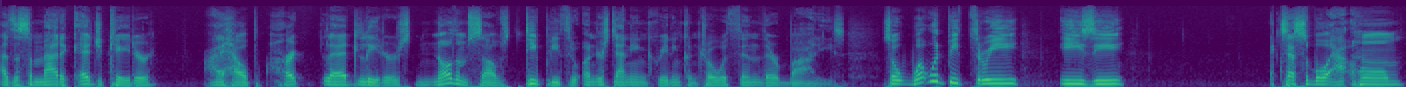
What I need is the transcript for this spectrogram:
as a somatic educator, I help heart led leaders know themselves deeply through understanding and creating control within their bodies. So, what would be three easy, accessible at home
